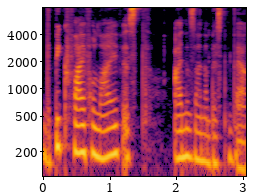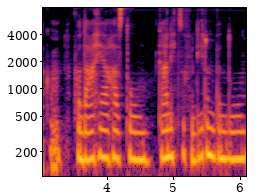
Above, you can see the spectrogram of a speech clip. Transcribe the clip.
The Big Five for Life ist eines seiner besten Werke. Von daher hast du gar nicht zu verlieren, wenn du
